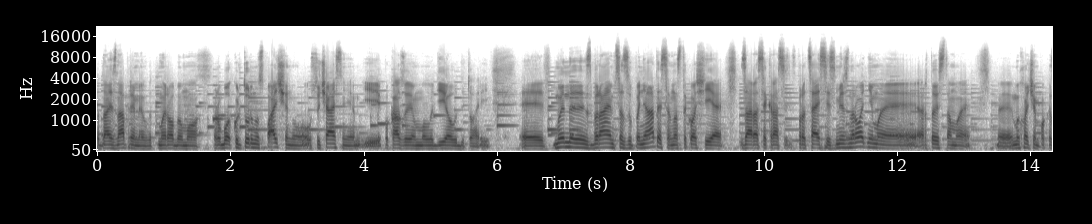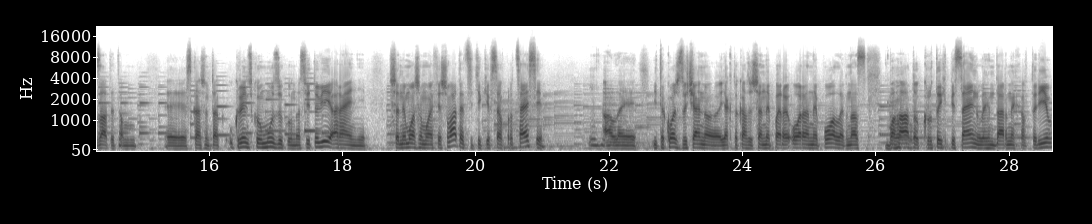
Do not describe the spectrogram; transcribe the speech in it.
одна із напрямів. От ми робимо робо, культурну спадщину, усучаснюємо і показуємо молоді аудиторії. Е, ми не збираємося зупинятися. У нас також є зараз якраз в процесі з міжнародніми артистами. Е, ми хочемо показати там, скажімо так, українську музику на світовій арені. Ще не можемо афішувати, це тільки все в процесі. Але і також, звичайно, як то кажуть, ще не переоране поле. В нас багато крутих пісень, легендарних авторів,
